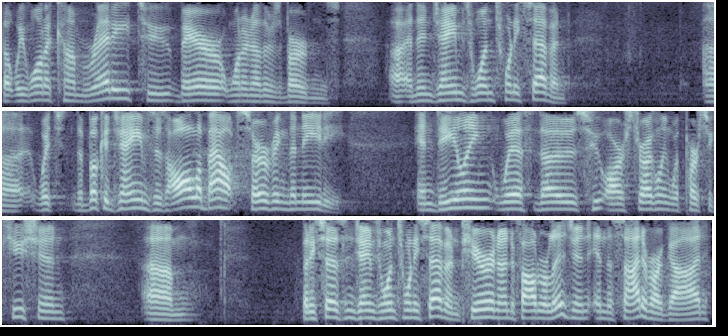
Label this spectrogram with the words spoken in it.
But we want to come ready to bear one another's burdens. Uh, and then James 127, uh, which the book of James is all about serving the needy and dealing with those who are struggling with persecution. Um, but he says in James 127, pure and undefiled religion in the sight of our God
